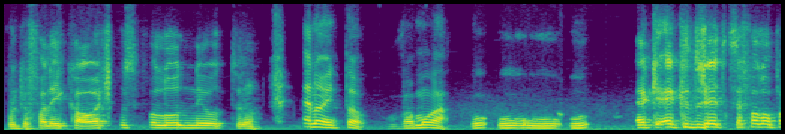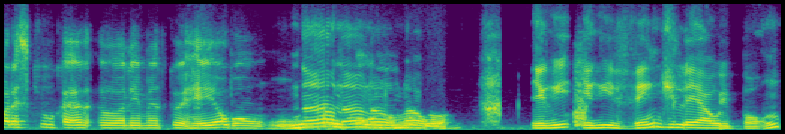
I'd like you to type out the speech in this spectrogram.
Porque eu falei caótico, você falou neutro. É, não, então, vamos lá. O, o, o... É, que, é que do jeito que você falou, parece que o, o elemento que eu errei é o bom. O, não, não, não, não, não. Ele, ele vem de leal e bom,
